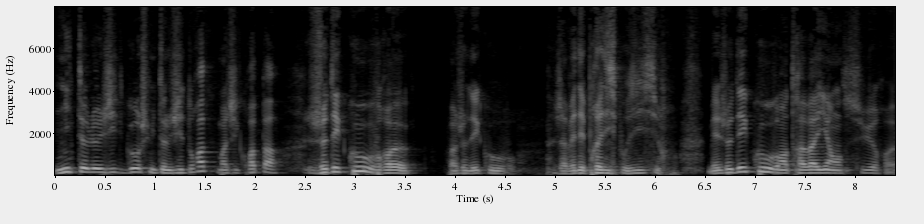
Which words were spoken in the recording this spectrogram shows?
Mythologie de gauche, mythologie de droite, moi j'y crois pas. Je découvre, enfin je découvre, j'avais des prédispositions, mais je découvre en travaillant sur euh,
